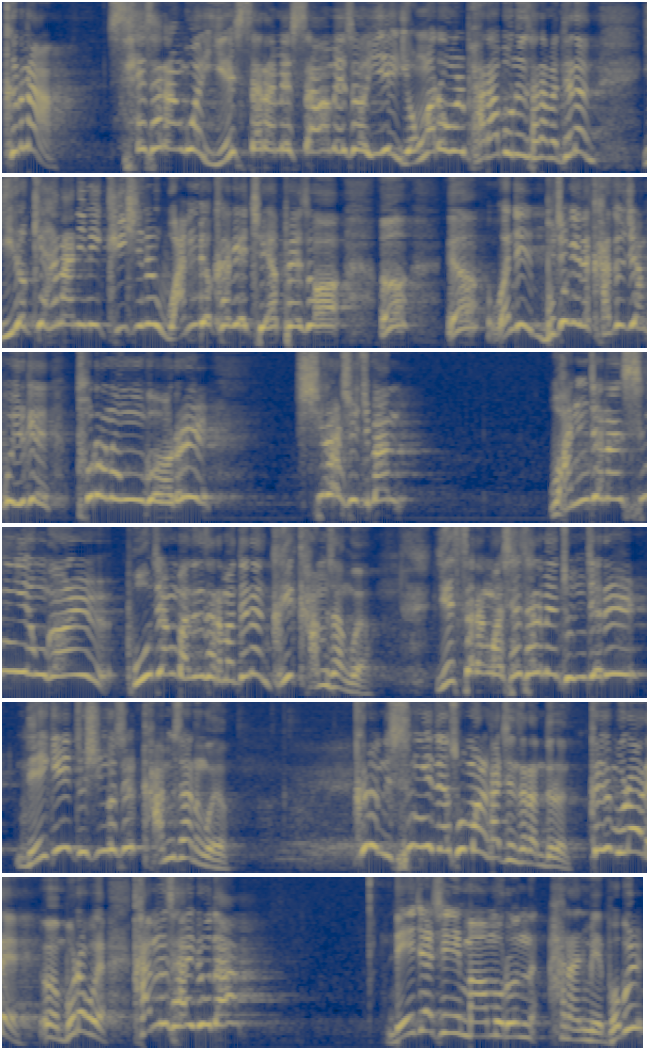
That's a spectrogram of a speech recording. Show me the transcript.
그러나 새 사람과 옛 사람의 싸움에서 이제 영화로움을 바라보는 사람한테는 이렇게 하나님이 귀신을 완벽하게 제 앞에서 어, 어 완전히 무정에다 가두지 않고 이렇게 풀어놓은 거를 싫어할 수 있지만 완전한 승리 영광을 보장받은 사람한테는 그게 감사한 거야. 옛사람과 새사람의 존재를 내게 두신 것을 감사하는 거예요. 그런 승리에 대한 소망을 가진 사람들은 그래서 뭐라 그래? 어, 뭐라고 해? 감사하리로다. 내 자신이 마음으로는 하나님의 법을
